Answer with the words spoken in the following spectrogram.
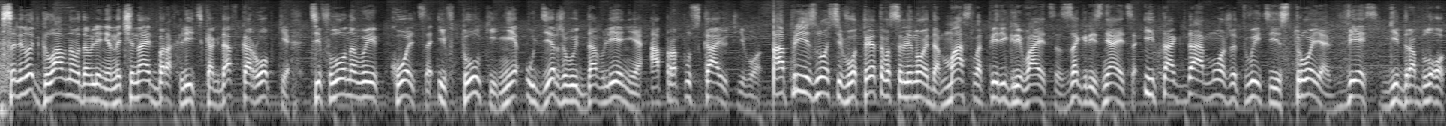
Соленоид главного давления начинает барахлить, когда в коробке тефлоновые кольца и втулки не удерживают давление, а пропускают его. А при износе вот этого соленоида масло перегревается, загрязняется и тогда может выйти из строя весь гидроблок.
